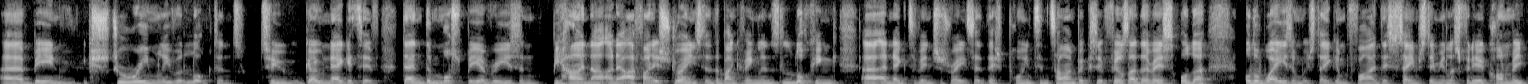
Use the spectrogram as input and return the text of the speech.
uh, been extremely reluctant to go negative, then there must be a reason behind that. And I find it strange that the Bank of England's looking uh, at negative interest rates at this point in time because it feels like there is other other ways in which they can provide this same stimulus for the economy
